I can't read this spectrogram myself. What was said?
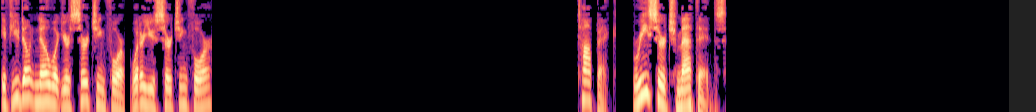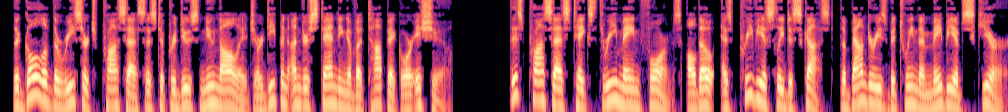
If you don't know what you're searching for, what are you searching for? Research methods The goal of the research process is to produce new knowledge or deepen understanding of a topic or issue. This process takes three main forms although, as previously discussed, the boundaries between them may be obscure.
